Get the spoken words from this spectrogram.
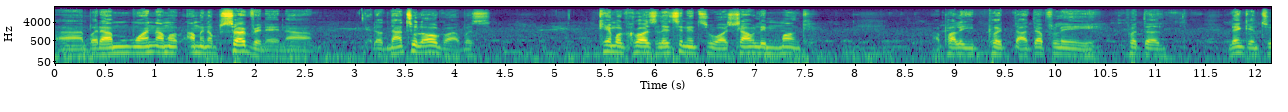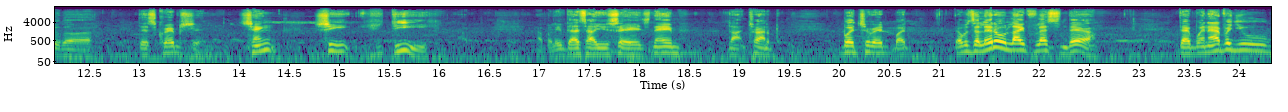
Uh, but I'm one. I'm, a, I'm an observant, and um, not too long ago, I was came across listening to a Shaolin monk. I probably put. I definitely put the link into the description. Cheng Shi Di. I believe that's how you say his name. Not trying to butcher it, but there was a little life lesson there. That whenever you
